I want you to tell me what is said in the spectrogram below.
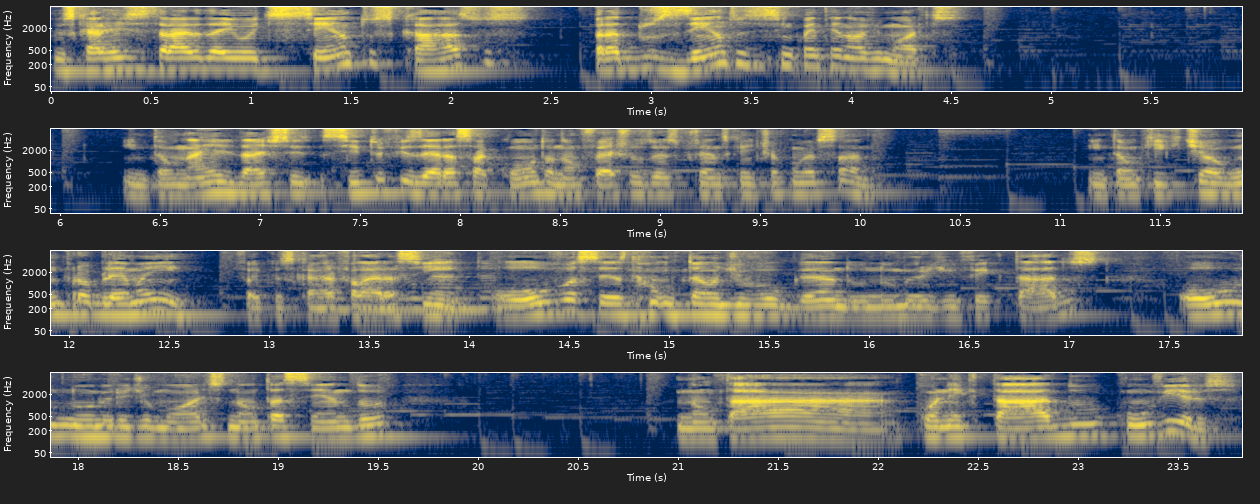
os caras registraram daí 800 casos para 259 mortes. Então, na realidade, se, se tu fizer essa conta, não fecha os 2% que a gente tinha conversado. Então, o que, que tinha algum problema aí? Foi que os caras falaram assim: ou vocês não estão divulgando o número de infectados, ou o número de mortes não está sendo. não tá conectado com o vírus.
